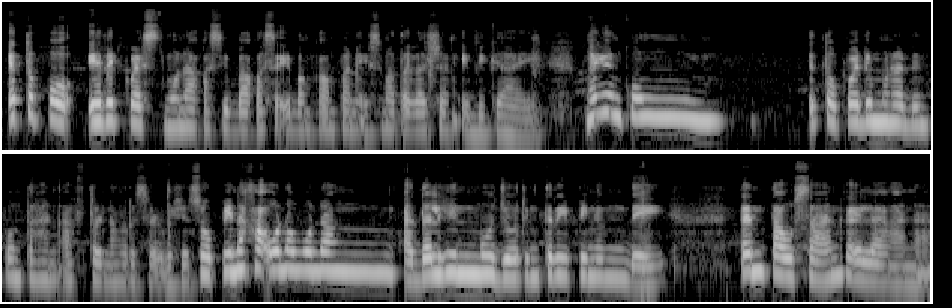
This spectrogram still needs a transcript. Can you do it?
Ito po, i-request mo na kasi baka sa ibang company is matagal siyang ibigay. Ngayon, kung ito, pwede mo na din puntahan after ng reservation. So, pinakauna mo nang adalhin mo during tripping ng day, 10,000 kailangan na.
